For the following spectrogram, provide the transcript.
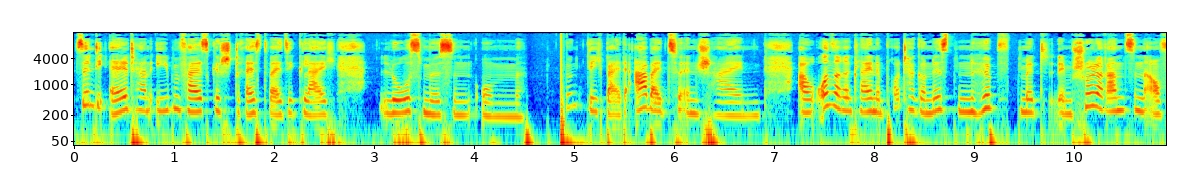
sind die Eltern ebenfalls gestresst, weil sie gleich los müssen, um pünktlich bei der Arbeit zu entscheiden. Auch unsere kleine Protagonistin hüpft mit dem Schulranzen auf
